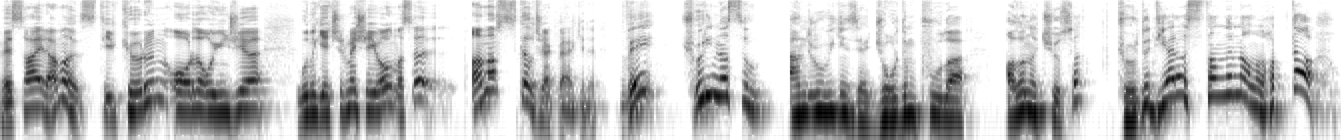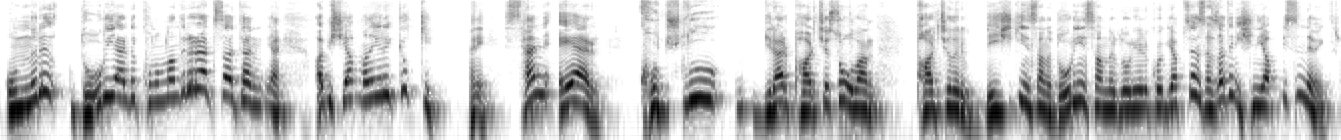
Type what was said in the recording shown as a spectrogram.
vesaire ama Steve Kerr'ün orada oyuncuya bunu geçirme şeyi olmasa anlamsız kalacak belki de. Ve Curry nasıl Andrew Wiggins'e, Jordan Poole'a alan açıyorsa Curry de diğer asistanlarına alan. Hatta onları doğru yerde konumlandırarak zaten yani abi şey yapmana gerek yok ki. Hani sen eğer koçluğu birer parçası olan parçaları değişik insanla doğru insanları doğru yere koy yapsan sen zaten işini yapmışsın demektir.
